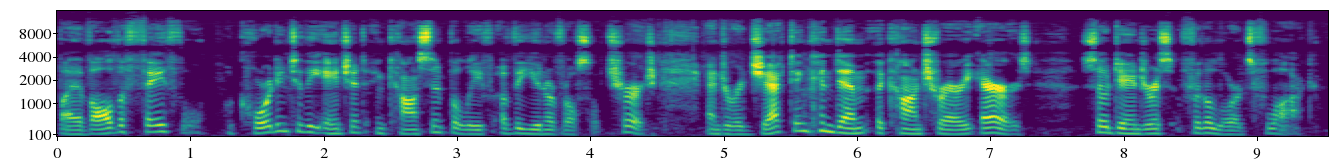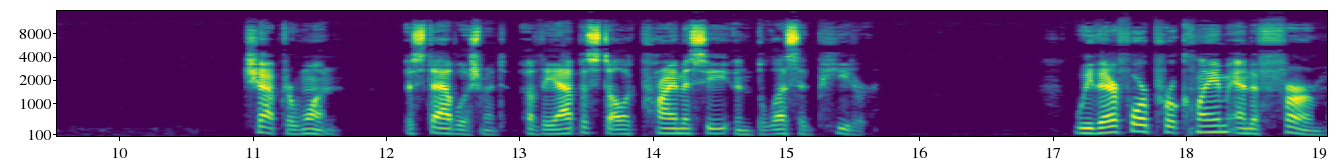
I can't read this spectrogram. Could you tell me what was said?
by of all the faithful, according to the ancient and constant belief of the universal Church, and to reject and condemn the contrary errors, so dangerous for the Lord's flock. Chapter 1 Establishment of the Apostolic Primacy in Blessed Peter. We therefore proclaim and affirm,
